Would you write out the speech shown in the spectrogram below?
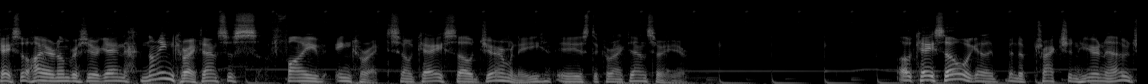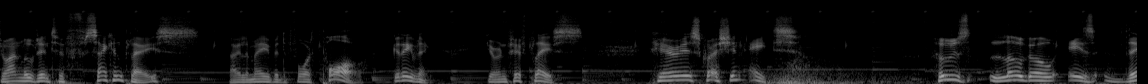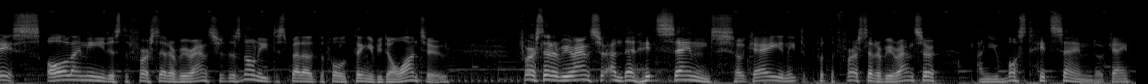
Okay, so higher numbers here again. Nine correct answers, five incorrect. Okay, so Germany is the correct answer here. Okay, so we're getting a bit of traction here now. Joanne moved into second place. Isla Maeve into fourth. Paul, good evening. You're in fifth place. Here is question eight. Whose logo is this? All I need is the first letter of your answer. There's no need to spell out the full thing if you don't want to. First letter of your answer and then hit send, okay? You need to put the first letter of your answer and you must hit send, okay?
